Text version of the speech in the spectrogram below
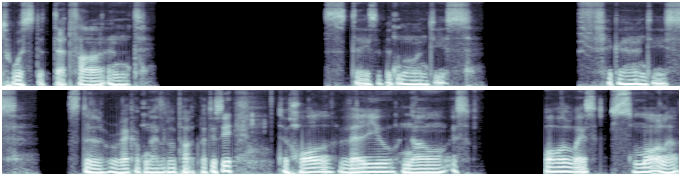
twisted that far and stays a bit more in these figure and these still recognizable part. But you see, the whole value now is always smaller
